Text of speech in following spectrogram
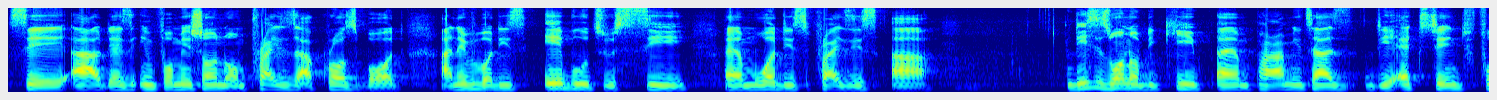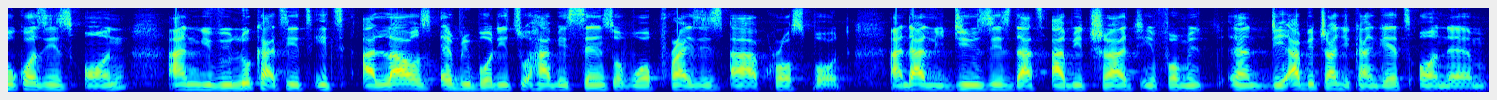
say uh, there's information on prices across board, and everybody's able to see um, what these prices are this is one of the key um, parameters the exchange focuses on. And if you look at it, it allows everybody to have a sense of what prices are across board. And that reduces that arbitrage information, and the arbitrage you can get on um,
